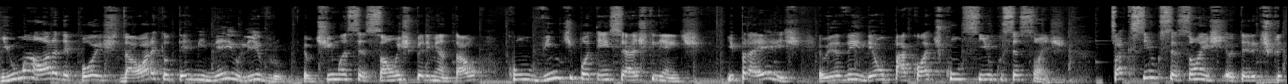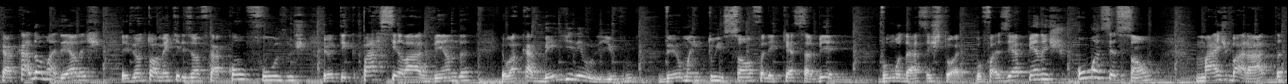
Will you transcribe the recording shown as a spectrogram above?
E uma hora depois, da hora que eu terminei o livro, eu tinha uma sessão experimental com 20 potenciais clientes. E para eles, eu ia vender um pacote com 5 sessões. Só que cinco sessões eu teria que explicar cada uma delas, eventualmente eles iam ficar confusos, eu ia ter que parcelar a venda. Eu acabei de ler o livro, veio uma intuição, eu falei: quer saber? Vou mudar essa história. Vou fazer apenas uma sessão mais barata,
